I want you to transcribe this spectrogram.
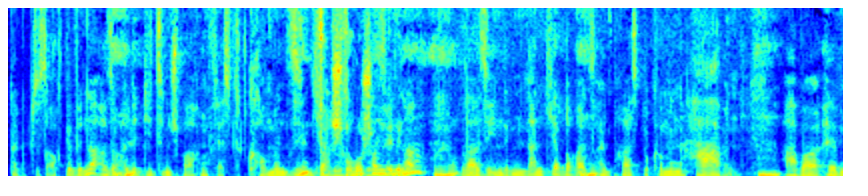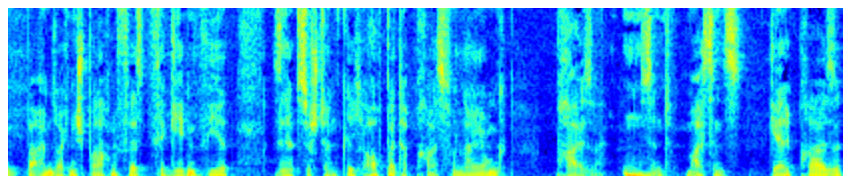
Da gibt es auch Gewinner. Also mhm. alle, die zum Sprachenfest kommen, sind, sind ja schon, schon Gewinner, Gewinner mhm. weil sie in dem Land ja bereits mhm. einen Preis bekommen haben. Mhm. Aber ähm, bei einem solchen Sprachenfest vergeben wir selbstverständlich auch bei der Preisverleihung Preise. Mhm. Das sind meistens Geldpreise.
